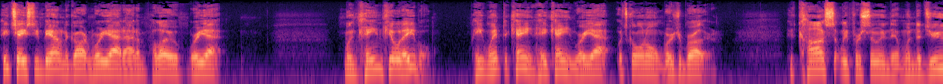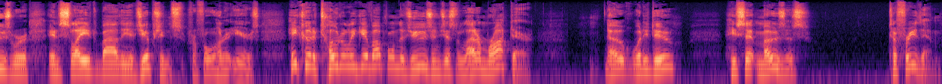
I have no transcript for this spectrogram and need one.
He chased him down in the garden. Where you at, Adam? Hello, where you at? When Cain killed Abel, he went to Cain. Hey, Cain, where you at? What's going on? Where's your brother? He's constantly pursuing them. When the Jews were enslaved by the Egyptians for 400 years, he could have totally give up on the Jews and just let them rot there. No, what did he do? He sent Moses to free them.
